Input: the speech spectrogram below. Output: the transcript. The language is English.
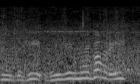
feel the heat leaving my body.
